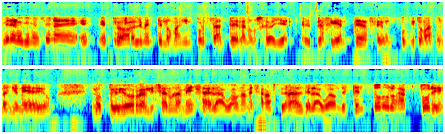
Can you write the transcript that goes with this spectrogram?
Mira, lo que menciona es, probablemente lo más importante del anuncio de ayer. El presidente hace un poquito más de un año y medio nos pidió realizar una mesa del agua, una mesa nacional del agua, donde estén todos los actores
